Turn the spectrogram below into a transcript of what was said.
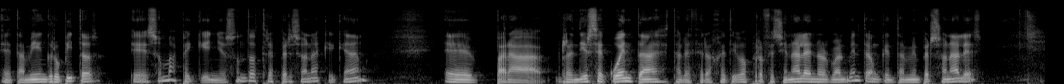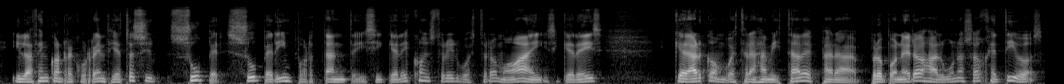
eh, también grupitos, son más pequeños, son dos, tres personas que quedan para rendirse cuentas, establecer objetivos profesionales normalmente, aunque también personales, y lo hacen con recurrencia. Esto es súper, súper importante. Y si queréis construir vuestro Moai, si queréis quedar con vuestras amistades para proponeros algunos objetivos,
